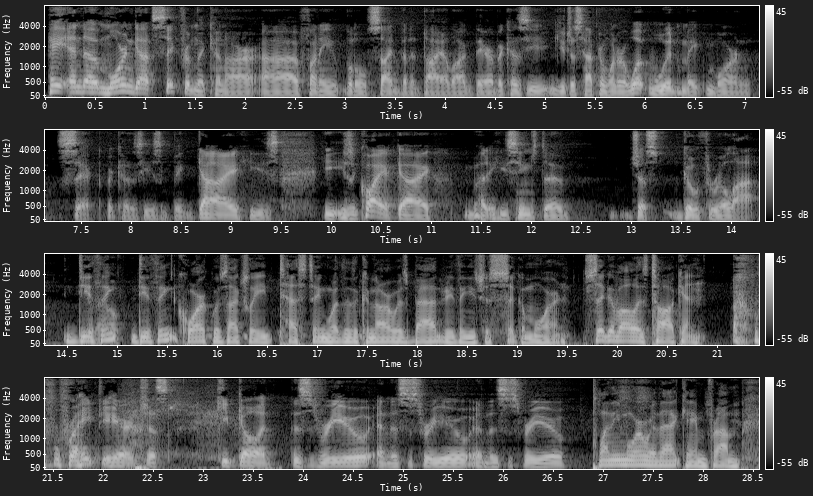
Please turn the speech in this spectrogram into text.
Hey, and uh, Morn got sick from the kanar. Uh, funny little side bit of dialogue there because you, you just have to wonder what would make Morn sick because he's a big guy. He's he, he's a quiet guy, but he seems to just go through a lot. Do you, think? Do you think Quark was actually testing whether the kanar was bad, or do you think he's just sick of Morn, sick of all his talking? right here, just keep going. This is for you, and this is for you, and this is for you. Plenty more where that came from,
